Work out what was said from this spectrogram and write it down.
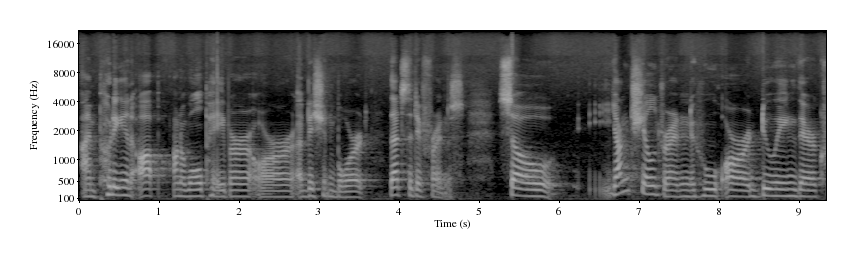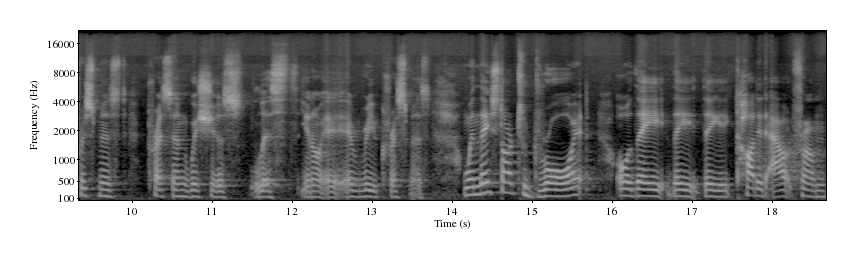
I'm putting it up on a wallpaper or a vision board. That's the difference. So, young children who are doing their Christmas present wishes list, you know, every Christmas, when they start to draw it or they, they, they cut it out from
